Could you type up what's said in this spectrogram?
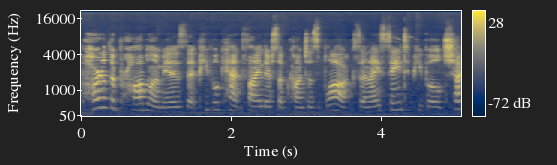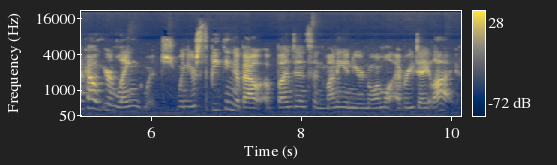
Part of the problem is that people can't find their subconscious blocks. And I say to people, check out your language when you're speaking about abundance and money in your normal everyday life.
